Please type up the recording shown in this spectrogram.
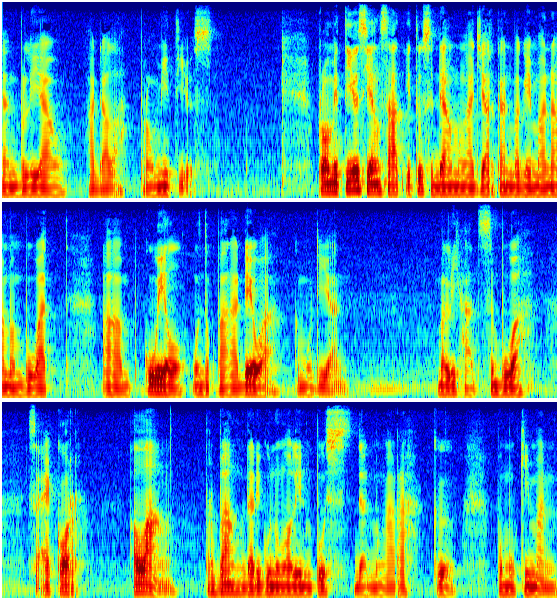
Dan beliau adalah Prometheus. Prometheus yang saat itu sedang mengajarkan bagaimana membuat um, kuil untuk para dewa, kemudian melihat sebuah seekor elang terbang dari Gunung Olympus dan mengarah ke pemukiman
